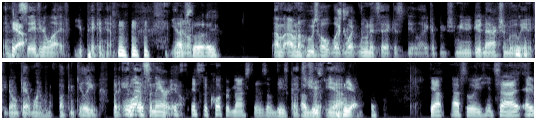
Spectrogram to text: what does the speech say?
and Yeah. save your life, you're picking him. You know, Absolutely. I don't, I don't know who's hope like what lunatic is be like. You just need a good action movie, and if you don't get one, I'm gonna fucking kill you. But in Well, that it's- scenario, It's it's the corporate masters of these of these yeah. yeah. Yeah, absolutely. It's uh a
